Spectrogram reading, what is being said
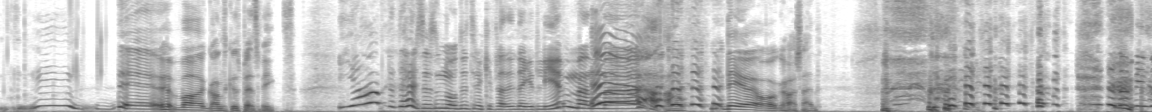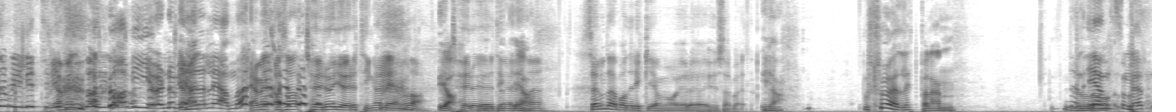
Mm, Det var ganske spesifikt. Ja, det, det høres ut som noe du trekker fra ditt eget liv, men eh, Ja, det òg har skjedd. det har begynt å bli litt trist Ja, men- sånn hva vi gjør når vi Ja, men- er alene. ja, men altså, tør å gjøre ting alene, da. Ja. Tør å gjøre ting Ja. alene. Selv om det er bare å drikke hjemme og gjøre husarbeid. Ja. Føl litt på den. Den ensomheten.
